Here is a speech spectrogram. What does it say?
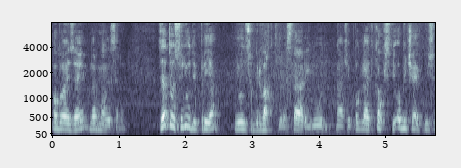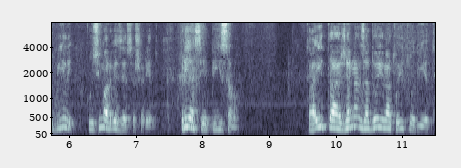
obaveza je normalno se radi. Zato su ljudi prija, ljudi su birvaktira, stari ljudi. Znači, pogledajte kako su ti običaji koji su bili, koji su imali veze sa šarijetom. Prija se je pisalo. Ta i ta žena zadojila to i to dijete.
